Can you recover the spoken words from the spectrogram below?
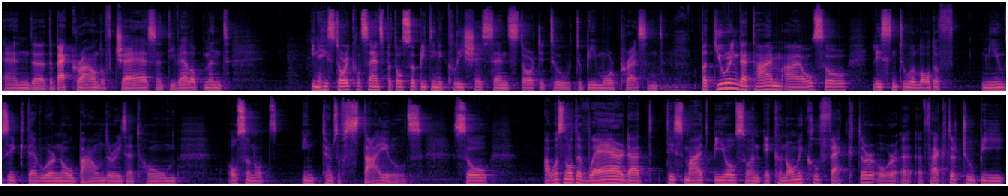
and uh, the background of jazz and development in a historical sense, but also a bit in a cliche sense, started to, to be more present. Mm-hmm. But during that time, I also listened to a lot of music. There were no boundaries at home, also not in terms of styles. So I was not aware that this might be also an economical factor or a, a factor to be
